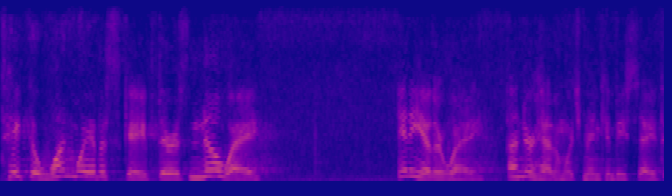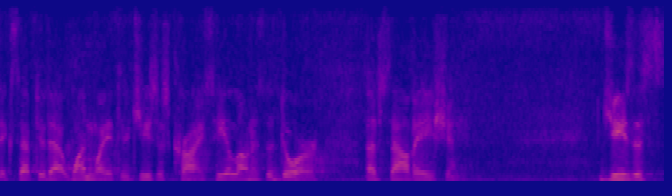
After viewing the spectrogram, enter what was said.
take the one way of escape, there is no way, any other way, under heaven which men can be saved except through that one way, through Jesus Christ. He alone is the door of salvation. Jesus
